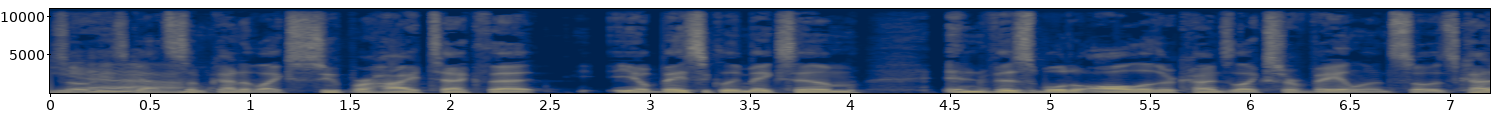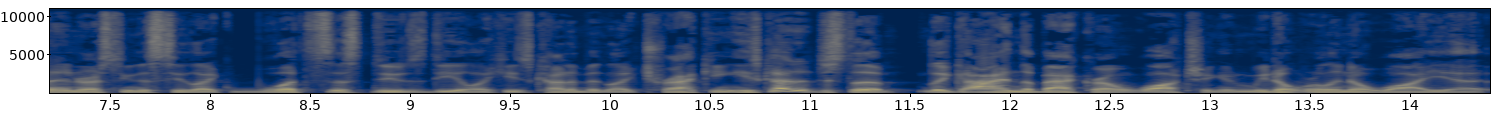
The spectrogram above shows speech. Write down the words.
So he's got some kind of like super high tech that you know basically makes him invisible to all other kinds of like surveillance. So it's kind of interesting to see like what's this dude's deal? Like he's kind of been like tracking. He's kind of just the the guy in the background watching, and we don't really know why yet.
